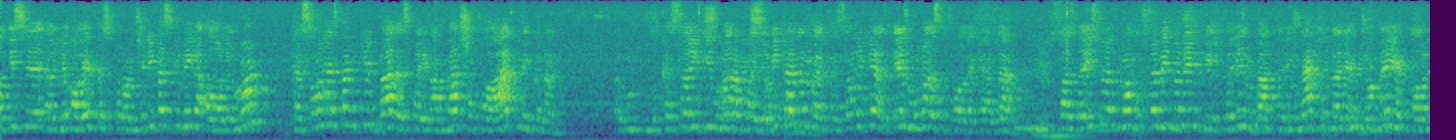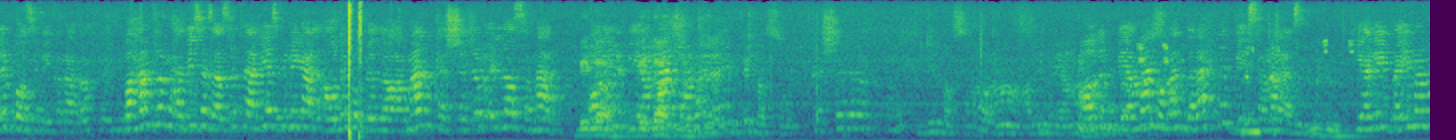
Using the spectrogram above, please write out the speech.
حدیث آیت از قرآن شریف است که میگه عالمان کسانی هستند که بعد از پیغمبر شفاعت می‌کنند. ام، کسانی که اونا را پیروی کردن و کسانی که از علم اونا استفاده کردن. پس در این صورت ما گفته می‌تونیم بهترین و برترین نقش در یک جامعه یک عالم بازی می‌کنه. و همچنین حدیث از حضرت علی است که میگه العالم بلا عمل کالشجر الا ثمر بلا- عالم بی بلا عمل عالم بی عمل مانند درخت بی ثمر است یعنی به این معنا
